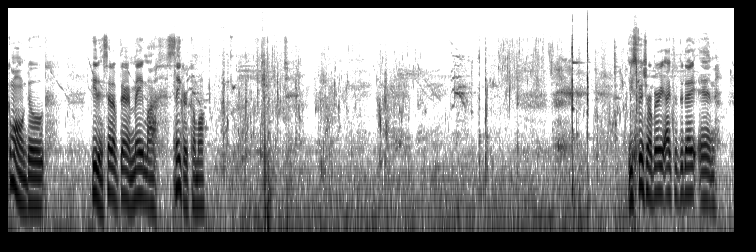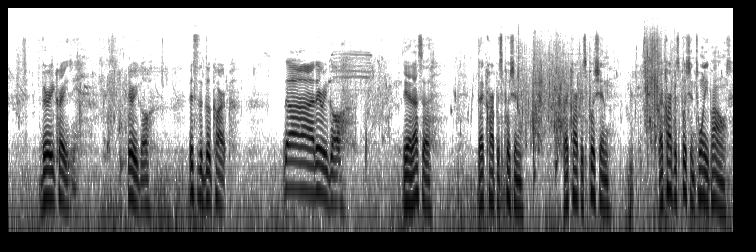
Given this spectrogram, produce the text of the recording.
Come on, dude. He didn't set up there and made my sinker come off. These fish are very active today and very crazy. There you go. This is a good carp. Ah, there we go. Yeah, that's a, that carp is pushing, that carp is pushing, that carp is pushing 20 pounds.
